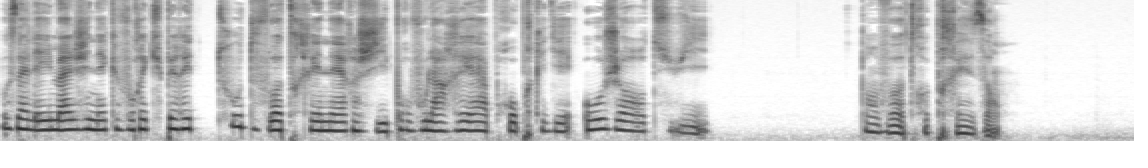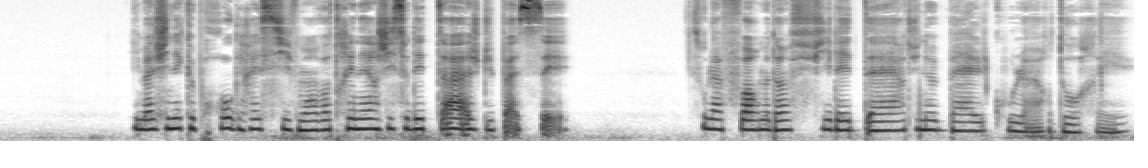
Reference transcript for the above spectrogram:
Vous allez imaginer que vous récupérez toute votre énergie pour vous la réapproprier aujourd'hui dans votre présent. Imaginez que progressivement votre énergie se détache du passé sous la forme d'un filet d'air d'une belle couleur dorée,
